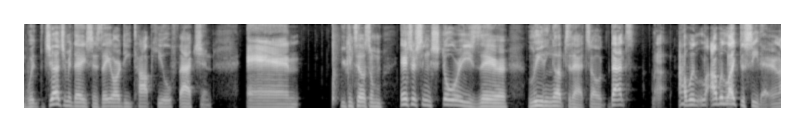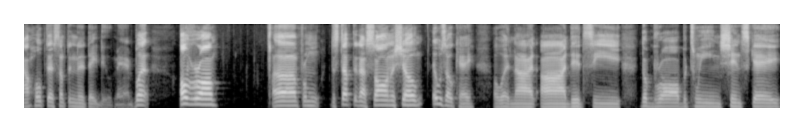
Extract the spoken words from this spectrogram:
with Judgment Day, since they are the top heel faction, and you can tell some interesting stories there leading up to that. So that's I would I would like to see that, and I hope that's something that they do, man. But overall, uh, from the stuff that I saw on the show, it was okay or whatnot. Uh, I did see the brawl between Shinsuke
